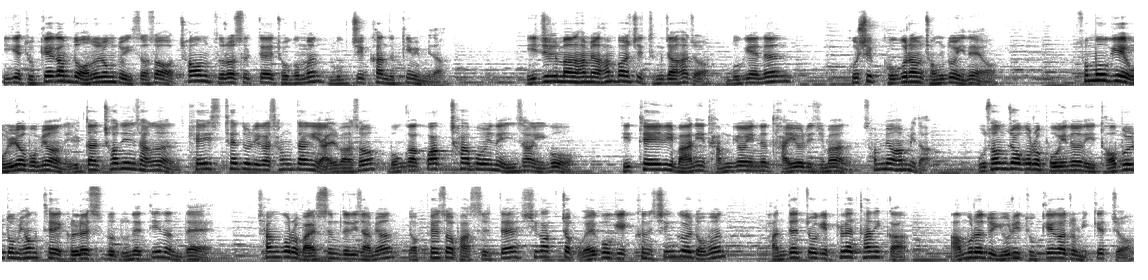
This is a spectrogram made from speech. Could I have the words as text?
이게 두께감도 어느 정도 있어서 처음 들었을 때 조금은 묵직한 느낌입니다. 잊을만 하면 한 번씩 등장하죠. 무게는 99g 정도이네요. 손목위에 올려보면 일단 첫인상은 케이스 테두리가 상당히 얇아서 뭔가 꽉 차 보이는 인상이고 디테일이 많이 담겨있는 다이얼이지만 선명합니다. 우선적으로 보이는 이 더블돔 형태의 글래스도 눈에 띄는데 참고로 말씀드리자면 옆에서 봤을 때 시각적 왜곡이 큰 싱글돔은 반대쪽이 플랫하니까 아무래도 유리 두께가 좀 있겠죠.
